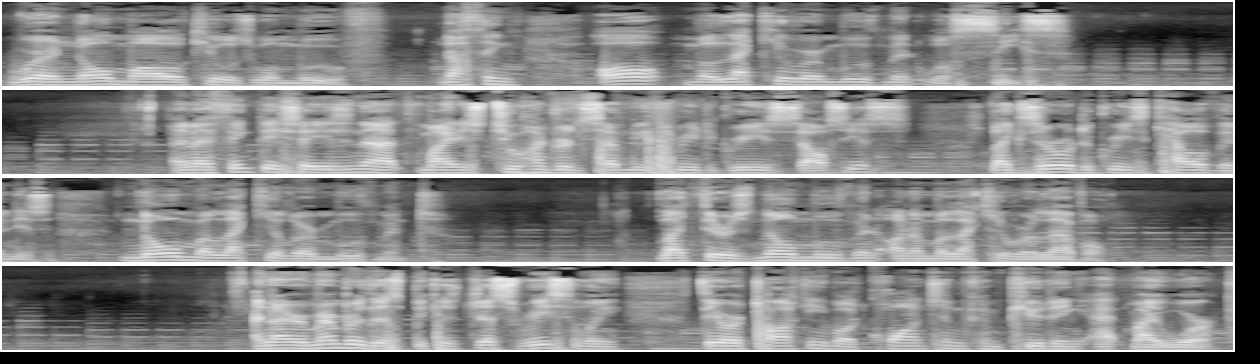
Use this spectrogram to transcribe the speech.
where no molecules will move. Nothing, all molecular movement will cease. And I think they say, isn't that minus 273 degrees Celsius? Like zero degrees Kelvin is no molecular movement. Like there is no movement on a molecular level. And I remember this because just recently they were talking about quantum computing at my work,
